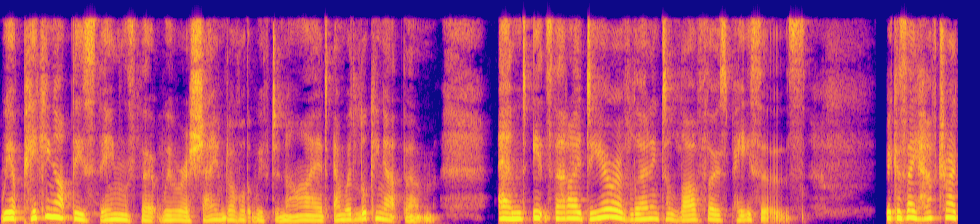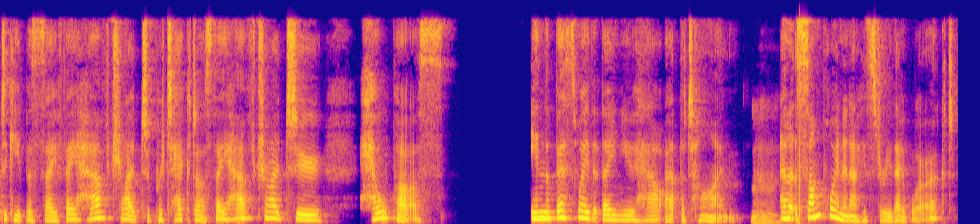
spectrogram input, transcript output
we are picking up these things that we were ashamed of or that we've denied and we're looking at them. And it's that idea of learning to love those pieces because they have tried to keep us safe. They have tried to protect us. They have tried to help us in the best way that they knew how at the time. Mm-hmm. And at some point in our history, they worked.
